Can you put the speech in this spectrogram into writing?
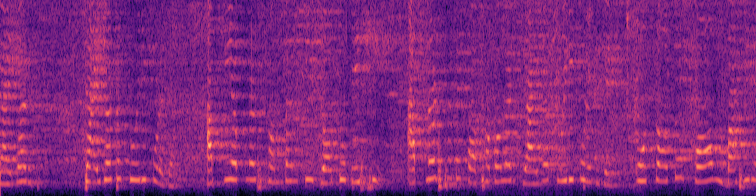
জায়গার, জায়গাটা তৈরি করে দেন। আপনি আপনার সন্তানকে যত বেশি আপনার সাথে কথা বলার জায়গা তৈরি করে দিবেন, ও তত কম বাহিরে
